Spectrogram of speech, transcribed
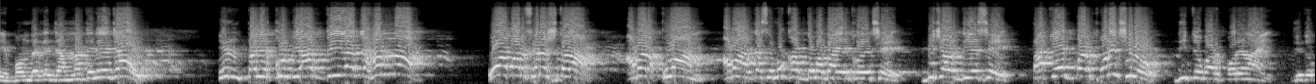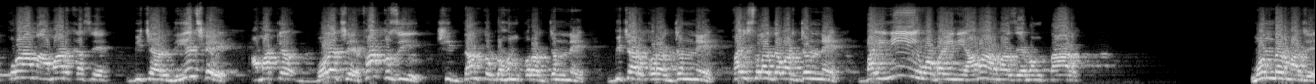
এই বন্দাকে জান্নাতে নিয়ে যাও। আমার আমার কোরআন আমার কাছে মোকদ্দমা দায়ের করেছে, বিচার দিয়েছে, তাকে একবার পড়েছিল, দ্বিতীয়বার পড়ে নাই। যেহেতু কোরআন আমার কাছে বিচার দিয়েছে, আমাকে বলেছে, ফাকজি, সিদ্ধান্ত গ্রহণ করার জন্য, বিচার করার জন্য, ফয়সালা দেওয়ার জন্য, বাইনি ও বাইনি আমার মাঝে এবং তার বন্দার মাঝে।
